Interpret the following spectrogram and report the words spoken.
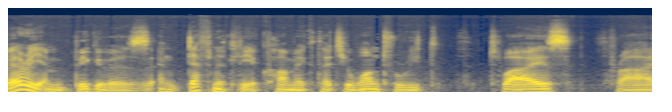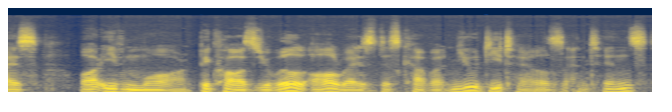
Very ambiguous and definitely a comic that you want to read twice, thrice or even more, because you will always discover new details and hints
